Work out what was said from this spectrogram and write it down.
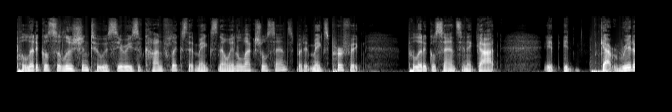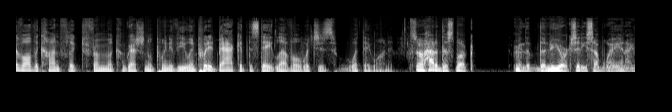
political solution to a series of conflicts that makes no intellectual sense, but it makes perfect political sense, and it got it it got rid of all the conflict from a congressional point of view and put it back at the state level, which is what they wanted. So how did this look? I mean, the the New York City subway and I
